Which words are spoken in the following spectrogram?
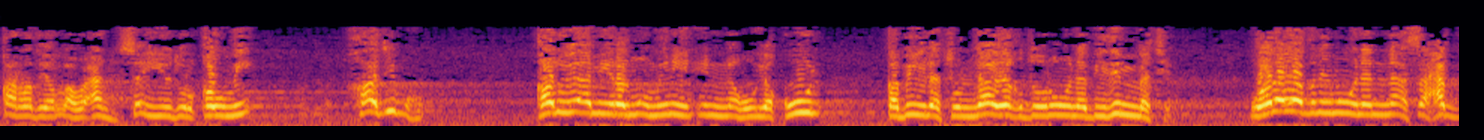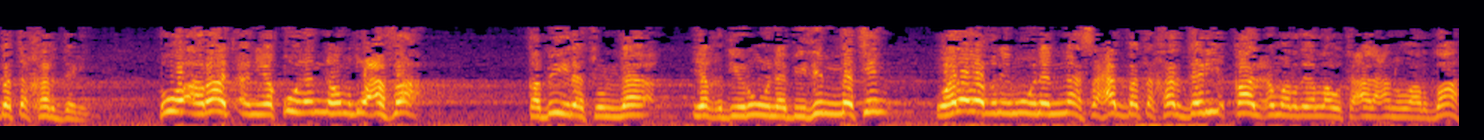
قال رضي الله عنه سيد القوم خادمهم. قالوا يا أمير المؤمنين إنه يقول قبيلة لا يغدرون بذمة ولا يظلمون الناس حبة خردل هو أراد أن يقول أنهم ضعفاء قبيلة لا يغدرون بذمة ولا يظلمون الناس حبة خردل. قال عمر رضي الله تعالى عنه وأرضاه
